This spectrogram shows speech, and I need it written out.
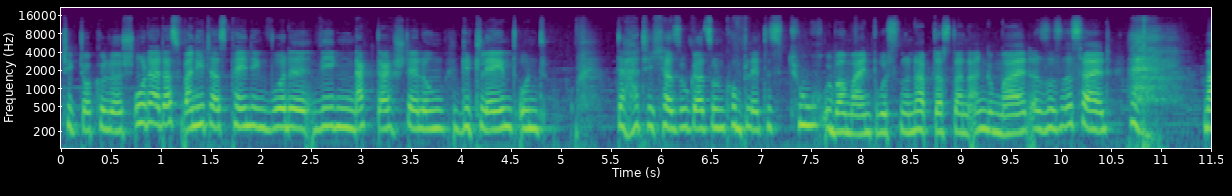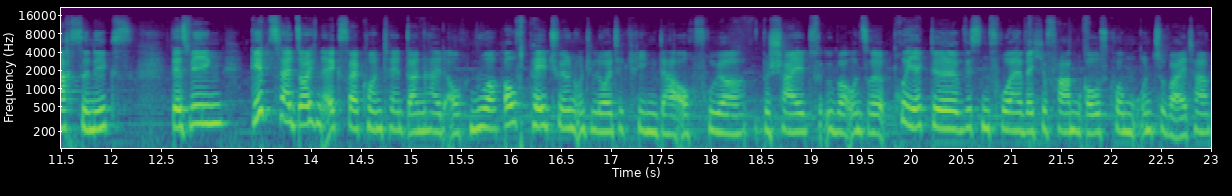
TikTok gelöscht. Oder das Vanitas Painting wurde wegen Nacktdarstellung geclaimed und da hatte ich ja sogar so ein komplettes Tuch über meinen Brüsten und habe das dann angemalt. Also es ist halt, machst du nichts. Deswegen gibt es halt solchen Extra-Content dann halt auch nur auf Patreon und die Leute kriegen da auch früher Bescheid über unsere Projekte, wissen vorher, welche Farben rauskommen und so weiter.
